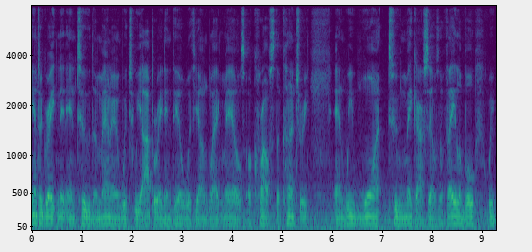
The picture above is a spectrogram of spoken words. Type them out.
integrating it into the manner in which we operate and deal with young black males across the country. And we want to make ourselves available. We,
